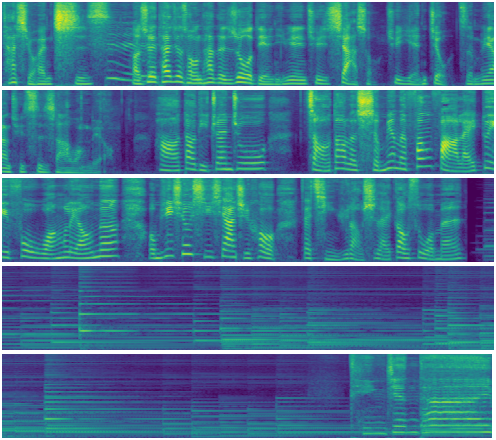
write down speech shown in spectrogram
他喜欢吃，是啊，所以他就从他的弱点里面去下手，去研究怎么样去刺杀王僚。好，到底专诸找到了什么样的方法来对付王僚呢？我们先休息一下，之后再请于老师来告诉我们。听见台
